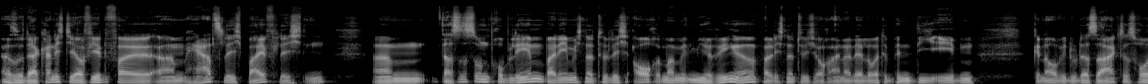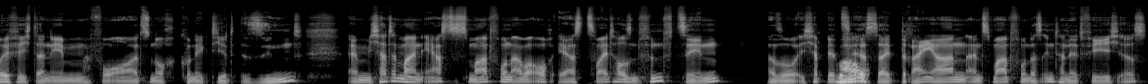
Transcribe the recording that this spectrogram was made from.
Also da kann ich dir auf jeden Fall ähm, herzlich beipflichten. Ähm, das ist so ein Problem, bei dem ich natürlich auch immer mit mir ringe, weil ich natürlich auch einer der Leute bin, die eben genau wie du das sagtest, häufig dann eben vor Ort noch konnektiert sind. Ähm, ich hatte mein erstes Smartphone aber auch erst 2015. Also ich habe jetzt wow. erst seit drei Jahren ein Smartphone, das internetfähig ist.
